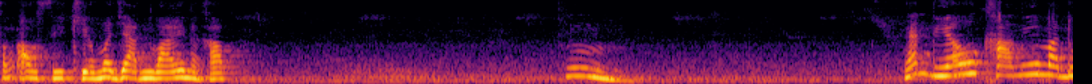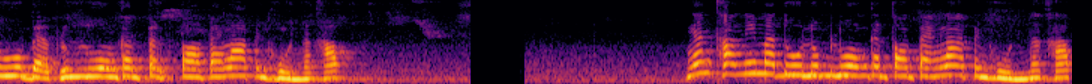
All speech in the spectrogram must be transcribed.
ต้องเอาสีเขียวมายันไว้นะครับ อืมงั้นเดี๋ยวคราวนี้มาดูแบบรวมๆกันเป็นตอนแปลงร่างเป็นหุ่นนะครับงั้นคราวนี้มาดูรวมๆกันตอนแปลงร่างเป็นหุ่นนะครับ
